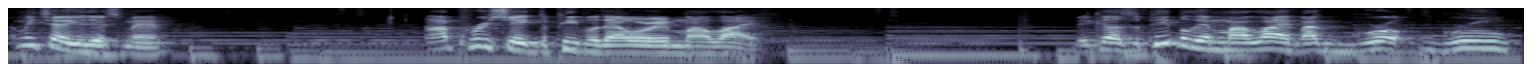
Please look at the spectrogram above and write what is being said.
Let me tell you this, man. I appreciate the people that were in my life. Because the people in my life I grew, grew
